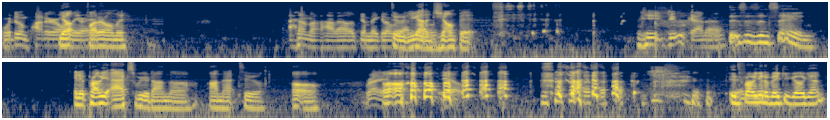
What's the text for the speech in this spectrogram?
We're doing putter Yep, only, right? putter only. I don't know how the hell it's gonna make it over Dude, you gotta jump it. You do kinda. this is insane. And it probably acts weird on the on that too. Uh oh. Right. Uh oh. it's probably gonna make you go again.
